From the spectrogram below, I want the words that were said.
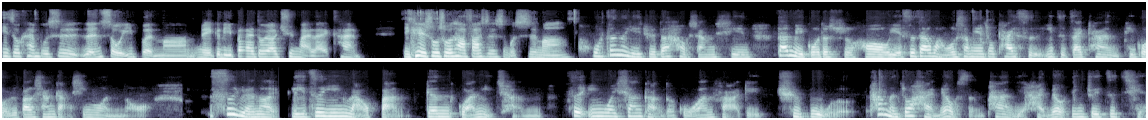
一周刊不是人手一本吗？每个礼拜都要去买来看。你可以说说它发生什么事吗？我真的也觉得好伤心。在美国的时候，也是在网络上面就开始一直在看苹果日报香港新闻哦。事缘呢，黎智英老板跟管理层是因为香港的国安法给拘捕了，他们就还没有审判，也还没有定罪之前。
